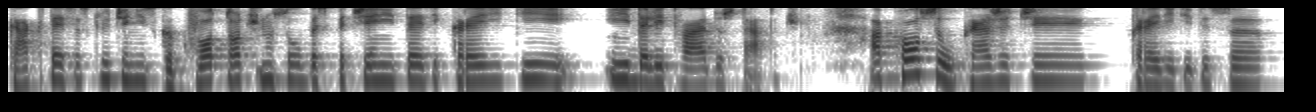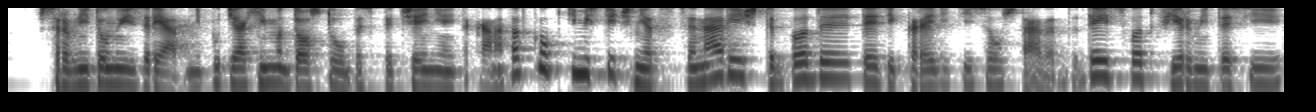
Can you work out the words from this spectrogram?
как те са сключени, с какво точно са обезпечени тези кредити и дали това е достатъчно. Ако се окаже, че кредитите са сравнително изрядни, по тях има доста обезпечения и така нататък, оптимистичният сценарий ще бъде тези кредити се оставят да действат, фирмите си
